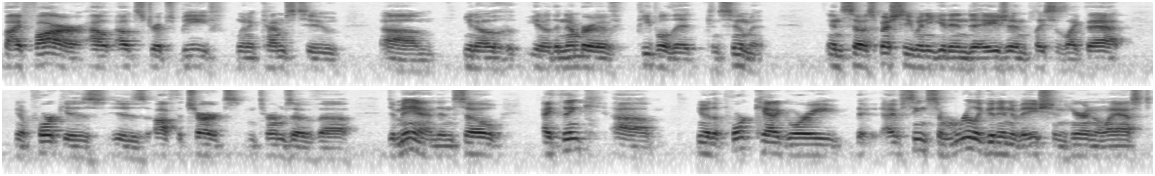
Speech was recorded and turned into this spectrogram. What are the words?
by far out, outstrips beef when it comes to um, you know you know the number of people that consume it, and so especially when you get into Asia and places like that, you know, pork is is off the charts in terms of uh, demand, and so I think uh, you know the pork category. I've seen some really good innovation here in the last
